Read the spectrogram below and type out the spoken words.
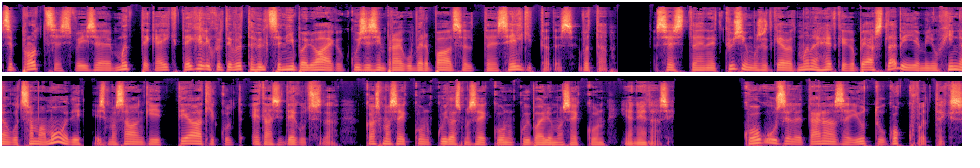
see protsess või see mõttekäik tegelikult ei võta üldse nii palju aega, kui see siin praegu verbaalselt selgitades võtab sest need küsimused käivad mõne hetkega peast läbi ja minu hinnangud samamoodi ja siis ma saangi teadlikult edasi tegutseda. kas ma sekkun, kuidas ma sekkun, kui palju ma sekkun ja nii edasi. Kogu selle tänase jutu kokkuvõtteks,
